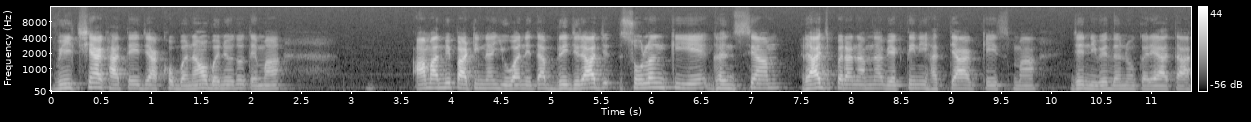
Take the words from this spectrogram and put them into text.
વીછિયા ખાતે જે આખો બનાવ બન્યો હતો, તેમાં આમ આદમી પાર્ટીના યુવા નેતા બ્રિજરાજ સોલંકીએ ઘનશ્યામ રાજપરા નામના વ્યક્તિની હત્યા કેસમાં જે નિવેદનો કર્યા હતા,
